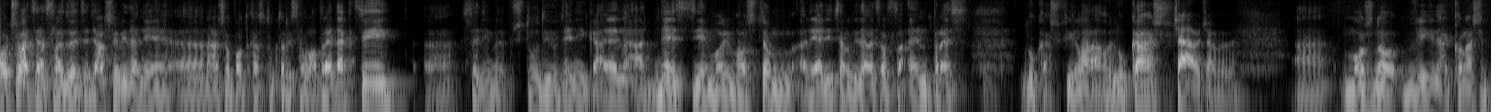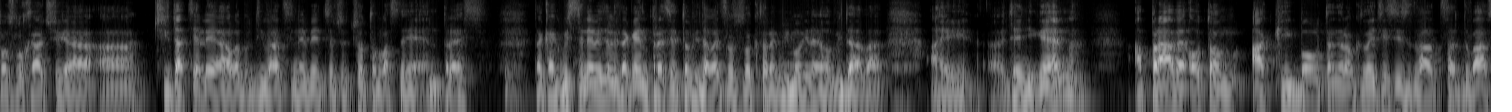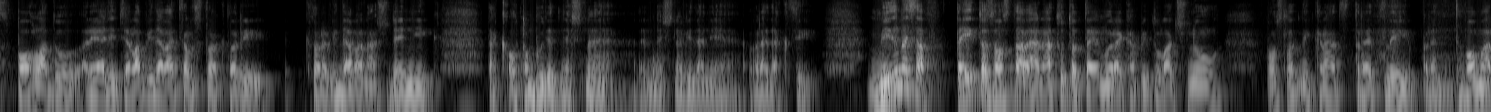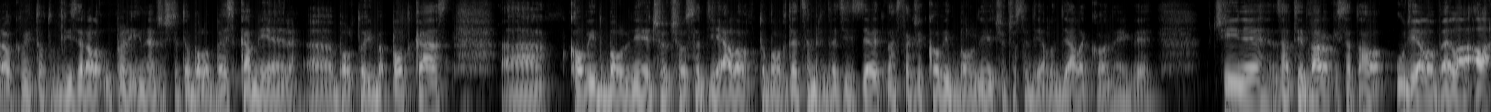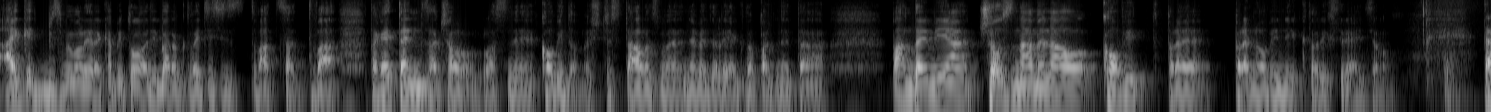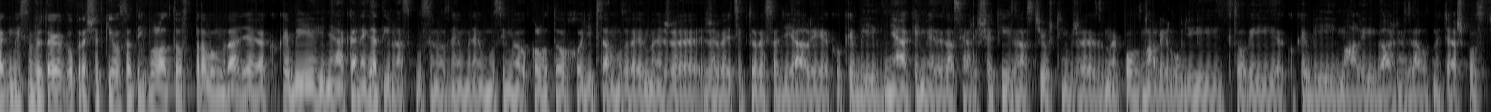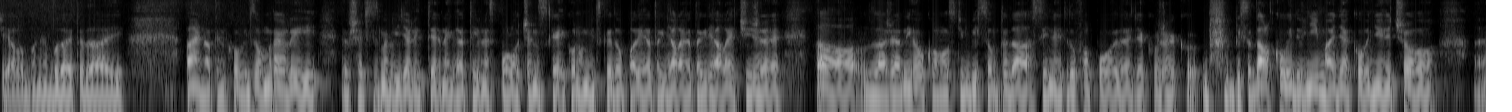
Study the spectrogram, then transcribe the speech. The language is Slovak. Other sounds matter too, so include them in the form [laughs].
Počúvate a sledujete ďalšie vydanie uh, nášho podcastu, ktorý sa volá V redakcii. Uh, sedíme v štúdiu denníka N a dnes je môjim hosťom riaditeľ vydavateľstva N Press Lukáš Fila. Ahoj Lukáš. Čau, čau, bebe. A možno vy ako naši poslucháči a, a čitatelia alebo diváci neviete, že čo to vlastne je N-Press. Tak ak by ste nevedeli, tak N-Press je to vydavateľstvo, ktoré mimo iného vydáva aj e, denník N. A práve o tom, aký bol ten rok 2022 z pohľadu riaditeľa vydavateľstva, ktorý, ktoré vydáva náš denník, tak o tom bude dnešné, dnešné vydanie v redakcii. My sme sa v tejto zostave a na túto tému rekapitulačnú posledný krát stretli pred dvoma rokmi, to vyzeralo úplne ináč, ešte to bolo bez kamier, bol to iba podcast. COVID bol niečo, čo sa dialo, to bolo v decembri 2019, takže COVID bol niečo, čo sa dialo ďaleko niekde v Číne. Za tie dva roky sa toho udialo veľa, ale aj keď by sme mali rekapitulovať iba rok 2022, tak aj ten začal vlastne COVIDom. Ešte stále sme nevedeli, jak dopadne tá pandémia. Čo znamenal COVID pre, pre noviny, ktorých si riaditeľom? Tak myslím, že tak ako pre všetkých ostatných bola to v prvom rade ako keby nejaká negatívna skúsenosť. Nemusíme okolo toho chodiť samozrejme, že, že veci, ktoré sa diali, ako keby v nejakej miere zasiahli všetkých z nás, či už tým, že sme poznali ľudí, ktorí ako keby mali vážne zdravotné ťažkosti, alebo nebodaj teda aj, aj na ten COVID zomreli. Všetci sme videli tie negatívne spoločenské, ekonomické dopady a tak ďalej a tak ďalej. Čiže uh, za žiadnych okolností by som teda si netrúfal povedať, akože [laughs] by sa dal COVID vnímať ako niečo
